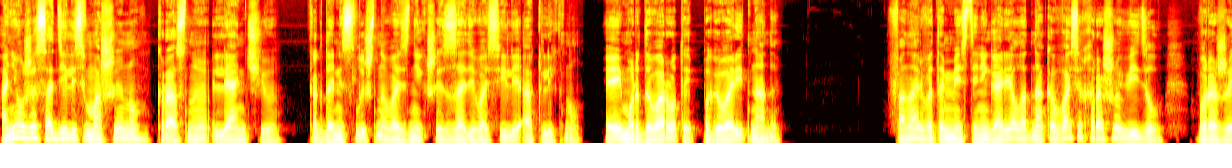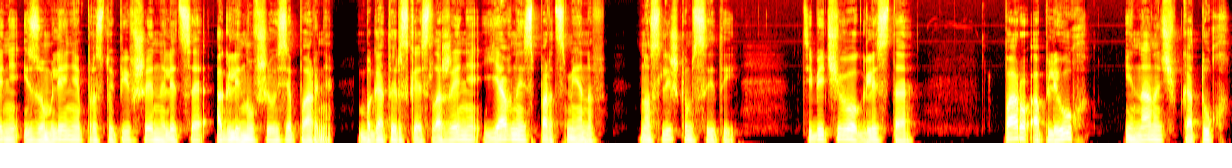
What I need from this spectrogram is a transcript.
Они уже садились в машину, красную лянчию, когда неслышно возникший сзади Василий окликнул. «Эй, мордовороты, поговорить надо!» Фонарь в этом месте не горел, однако Вася хорошо видел выражение изумления, проступившее на лице оглянувшегося парня. Богатырское сложение, явно из спортсменов, но слишком сытый. «Тебе чего, глиста?» пару оплеух и на ночь в катух»,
